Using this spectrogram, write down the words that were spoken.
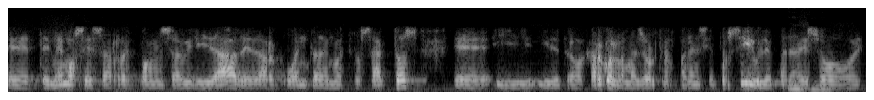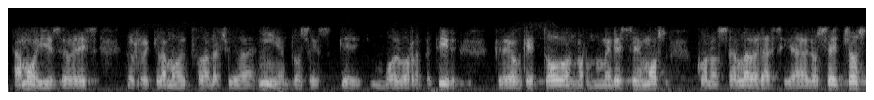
eh, tenemos esa responsabilidad de dar cuenta de nuestros actos eh, y, de trabajar con la mayor transparencia posible. Para eso estamos y ese es el reclamo de toda la ciudadanía. Entonces, vuelvo a repetir, creo que todos nos merecemos conocer la veracidad de los hechos,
